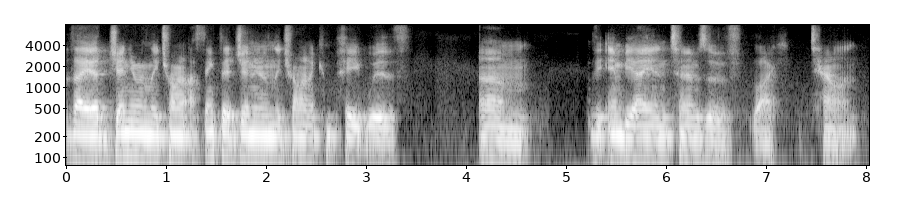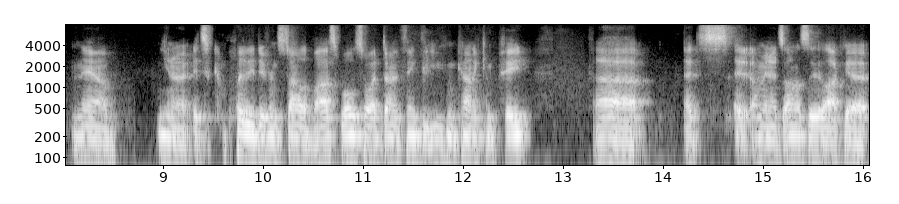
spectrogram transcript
they are genuinely trying. I think they're genuinely trying to compete with um, the NBA in terms of like talent. Now, you know, it's a completely different style of basketball, so I don't think that you can kind of compete. Uh, it's, I mean, it's honestly like a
